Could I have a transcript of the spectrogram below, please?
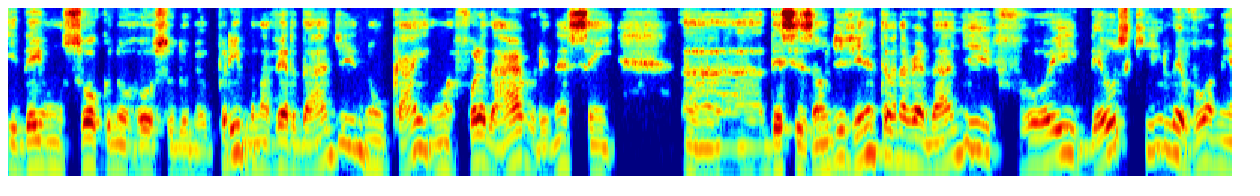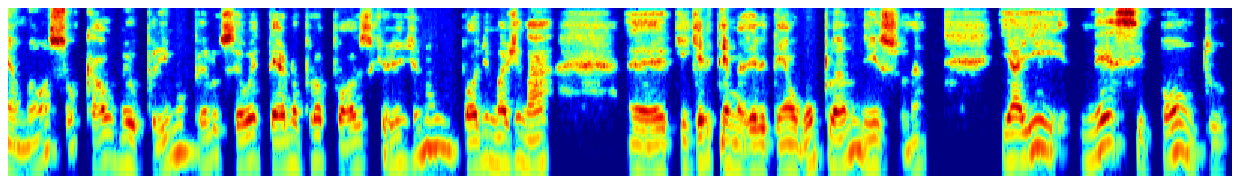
e dei um soco no rosto do meu primo, na verdade, não cai uma folha da árvore, né, sem a decisão divina. Então, na verdade, foi Deus que levou a minha mão a socar o meu primo pelo seu eterno propósito, que a gente não pode imaginar é, o que, que ele tem, mas ele tem algum plano nisso, né? E aí, nesse ponto,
